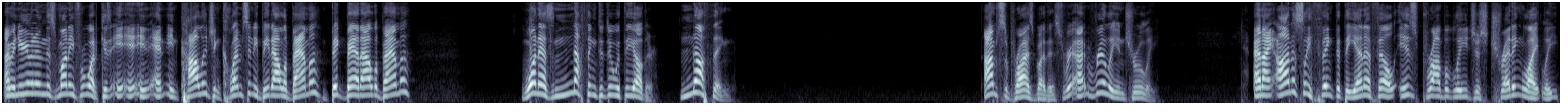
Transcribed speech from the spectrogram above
I mean, you're giving him this money for what? Because in, in, in, college in Clemson, he beat Alabama, big bad Alabama. One has nothing to do with the other. Nothing. I'm surprised by this, uh, really and truly. And I honestly think that the NFL is probably just treading lightly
